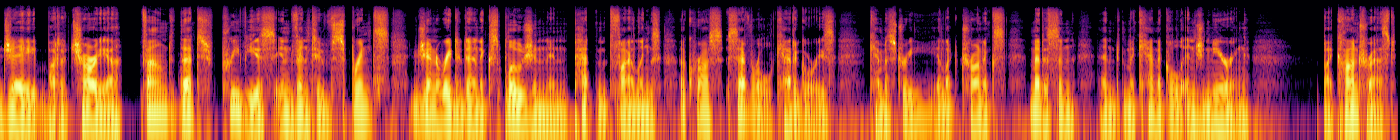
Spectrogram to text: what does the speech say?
Jay Bhattacharya found that previous inventive sprints generated an explosion in patent filings across several categories chemistry, electronics, medicine, and mechanical engineering. By contrast,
